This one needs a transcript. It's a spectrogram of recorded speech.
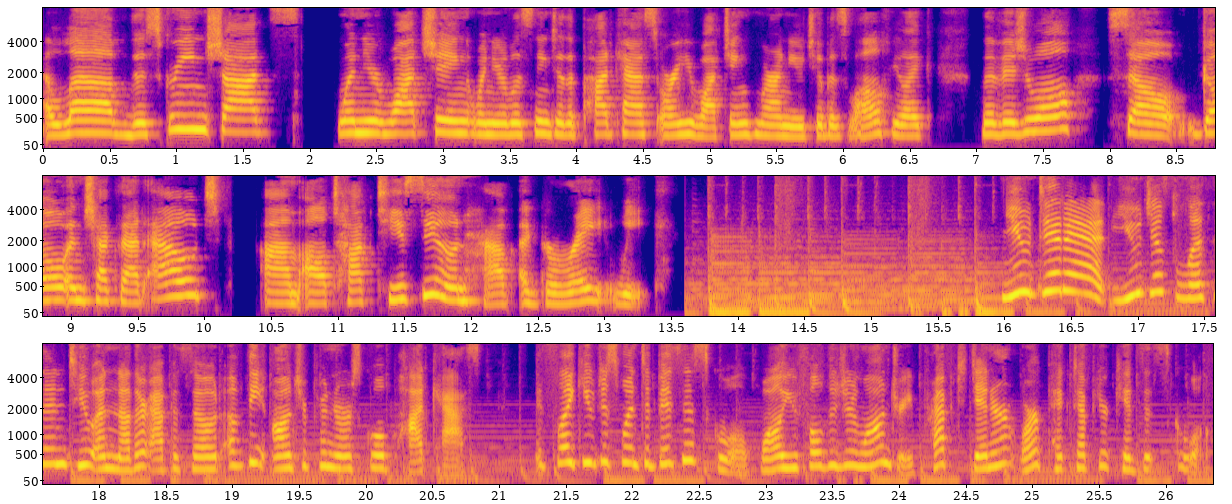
I love the screenshots when you're watching, when you're listening to the podcast or you're watching, we're on YouTube as well if you like the visual. So go and check that out. Um, I'll talk to you soon. Have a great week. You did it. You just listened to another episode of the Entrepreneur School podcast. It's like you just went to business school while you folded your laundry, prepped dinner, or picked up your kids at school.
